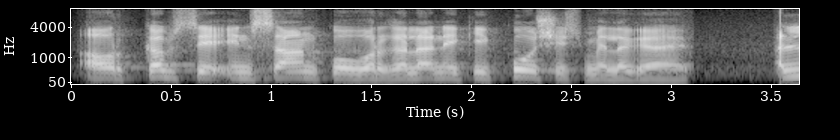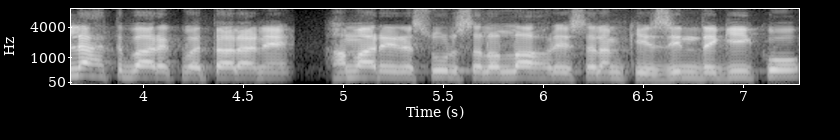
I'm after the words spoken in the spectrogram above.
اور کب سے انسان کو ورغلانے کی کوشش میں لگا ہے۔ اللہ تبارک و تعالیٰ نے ہمارے رسول صلی اللہ علیہ وسلم کی زندگی کو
